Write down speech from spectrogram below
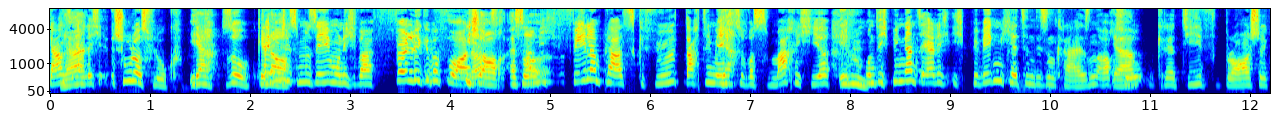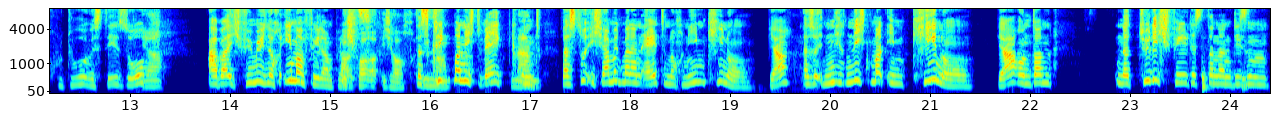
Ganz Ja. ehrlich, Schulausflug. Ja, So, genau. Technisches Museum und ich war völlig überfordert. Ich auch, also- Habe mich fehl am Platz gefühlt, dachte mir Ja. echt so, was mache ich hier? Eben. Und ich bin ganz ehrlich, ich bewege mich jetzt in diesen Kreisen, auch Ja. so kreativ, Branche, Kultur, weißt du, so. Ja. Aber ich fühle mich noch immer fehl am Platz. Ich war- ich auch, Das immer. kriegt man nicht weg. Nein. Und weißt du, ich war mit meinen Eltern noch nie im Kino. Ja? Also nicht, nicht mal im Kino. Ja? Und dann, natürlich fehlt es dann an diesem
